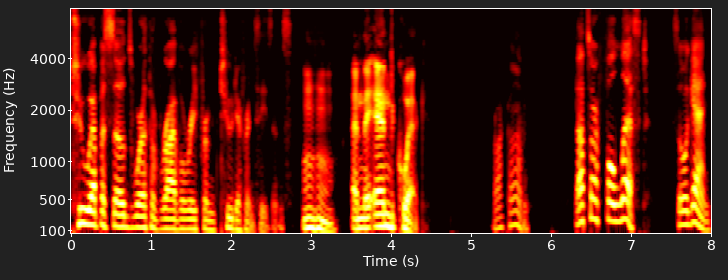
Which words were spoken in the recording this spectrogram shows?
Two episodes worth of rivalry from two different seasons. hmm and they end quick Rock on. That's our full list. So again,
